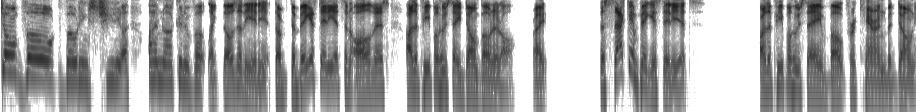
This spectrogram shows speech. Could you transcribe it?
don't vote. Voting's cheating. I, I'm not going to vote. Like, those are the idiots. The, the biggest idiots in all of this are the people who say don't vote at all, right? The second biggest idiots are the people who say vote for Karen Bedonie.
